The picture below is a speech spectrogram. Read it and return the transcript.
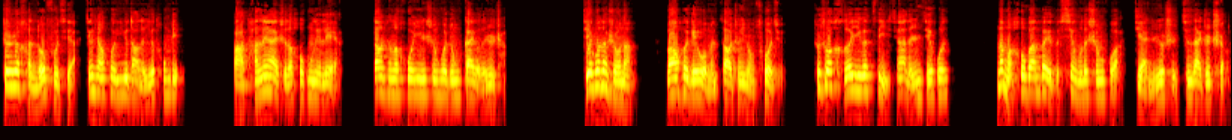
这是很多夫妻啊经常会遇到的一个通病，把谈恋爱时的轰轰烈烈当成了婚姻生活中该有的日常。结婚的时候呢，往往会给我们造成一种错觉，就说和一个自己相爱的人结婚。那么后半辈子幸福的生活啊，简直就是近在咫尺了。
